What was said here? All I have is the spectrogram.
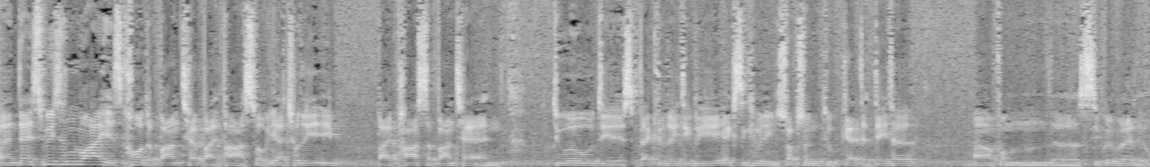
and that's reason why it's called the bound check bypass. So actually it bypass the bound check and do the speculatively execute instruction to get the data uh, from the secret value.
